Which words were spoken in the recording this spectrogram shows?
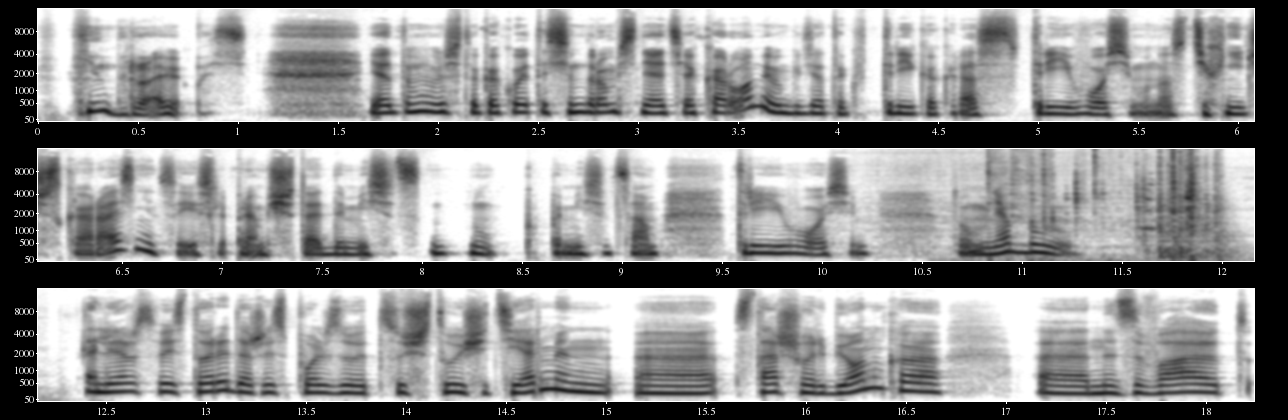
не нравилось. Я думаю, что какой-то синдром снятия короны где-то в 3 как раз, в 3,8 у нас техническая разница, если прям считать до месяца, ну, по месяцам, 3,8, то у меня был. Лера в своей истории даже использует существующий термин э, старшего ребенка называют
